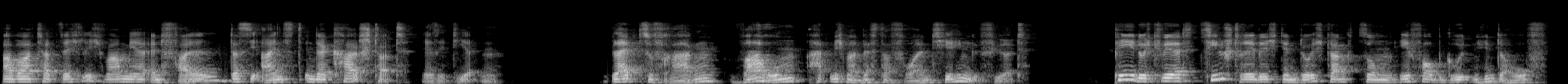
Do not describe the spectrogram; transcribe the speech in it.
Aber tatsächlich war mir entfallen, dass sie einst in der Karlstadt residierten. Bleibt zu fragen, warum hat mich mein bester Freund hier hingeführt? P durchquert zielstrebig den Durchgang zum EV begrünten Hinterhof,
